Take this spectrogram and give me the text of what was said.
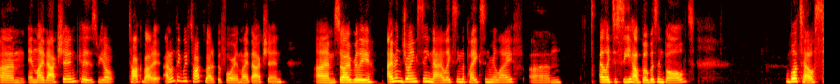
um in live action cuz we don't talk about it. I don't think we've talked about it before in live action. Um so I really I'm enjoying seeing that. I like seeing the pikes in real life. Um I like to see how Boba's involved. What else?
